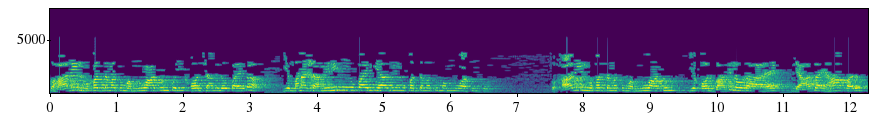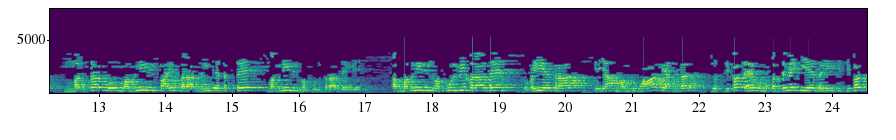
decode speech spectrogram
تو حاضر مقدمت ممنوعات کو یہ قول شامل ہو پائے گا۔ یہ منع شامل ہی نہیں ہو پائے گی حاضر مقدمت ممنوعات کو تو حاضر مقدمت ممنوعات یہ قول باطل ہو رہا ہے لہذا یہاں پر مزدر کو مبنی الفائل قرار نہیں دے سکتے، مبنی المقول قرار دیں گے۔ اب مبنی المقول بھی قرار دیں تو وہی اعتراض کہ یہاں ممنوعہ کے اندر جو صفت ہے وہ مقدمے کی ہے، دلیل کی صفت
